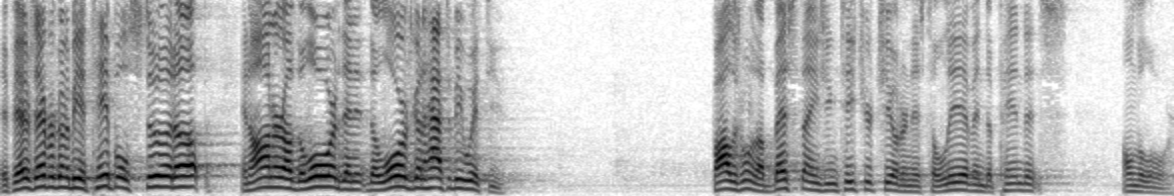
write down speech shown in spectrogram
if there's ever going to be a temple stood up in honor of the Lord, then the Lord's going to have to be with you. Fathers, one of the best things you can teach your children is to live in dependence on the Lord.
